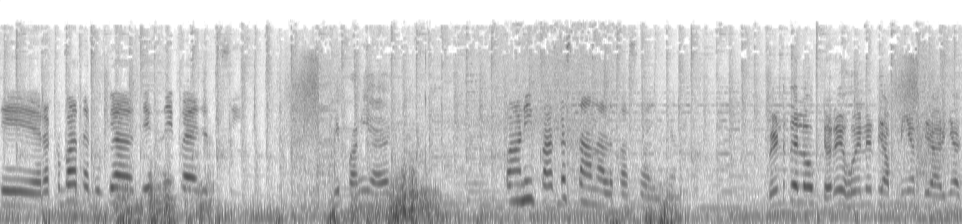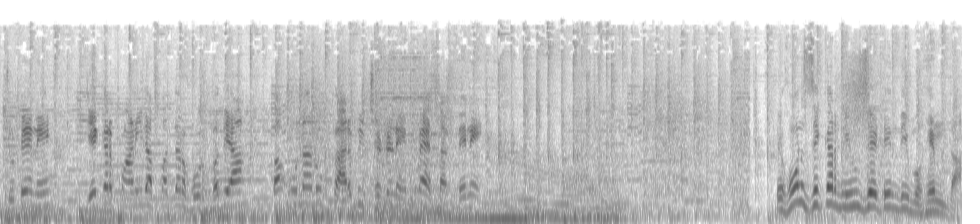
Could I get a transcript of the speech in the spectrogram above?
ਤੇ ਰਕਬਾ ਤਾਂ ਡੁੱਬਿਆ ਦੇਖਦੇ ਹੀ ਪਏ ਜੇ ਤੁਸੀਂ ਇਹ ਪਾਣੀ ਆਇਆ ਕਿ ਪਾਣੀ ਪਾਕਿਸਤਾਨ ਵਾਲੇ ਪਾਸੋਂ ਆਈ ਜਾਂਦਾ ਪਿੰਡ ਦੇ ਲੋਕ ਡਰੇ ਹੋਏ ਨੇ ਤੇ ਆਪਣੀਆਂ ਤਿਆਰੀਆਂ ਛੁੱਟੇ ਨੇ। ਜੇਕਰ ਪਾਣੀ ਦਾ ਪੱਧਰ ਹੋਰ ਵਧਿਆ ਤਾਂ ਉਹਨਾਂ ਨੂੰ ਘਰ ਵੀ ਛੱਡਣੇ ਪੈ ਸਕਦੇ ਨੇ। ਤੇ ਹੁਣ ਜ਼ਿਕਰ ਨਿਊਜ਼ 18 ਦੀ ਮੁਹਿੰਮ ਦਾ।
